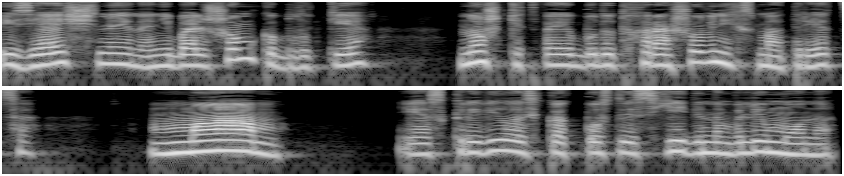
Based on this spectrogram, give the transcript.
изящные, на небольшом каблуке. Ножки твои будут хорошо в них смотреться. «Мам!» Я скривилась, как после съеденного лимона.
